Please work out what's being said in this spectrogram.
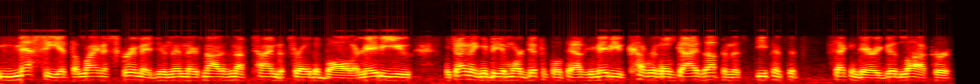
messy at the line of scrimmage and then there's not enough time to throw the ball. Or maybe you which I think would be a more difficult task maybe you cover those guys up in this defensive secondary good luck. Or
